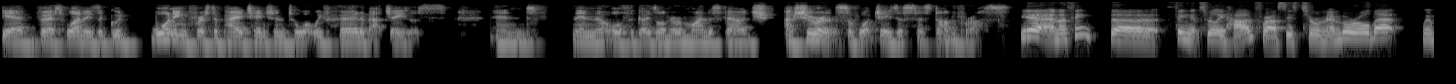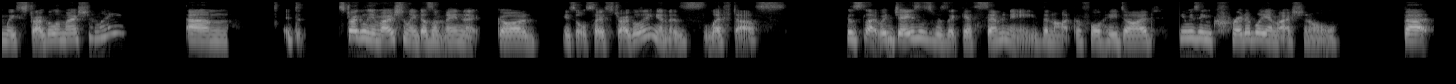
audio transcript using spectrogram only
yeah, verse 1 is a good warning for us to pay attention to what we've heard about Jesus and then the author goes on to remind us of our assurance of what Jesus has done for us. Yeah, and I think the thing that's really hard for us is to remember all that when we struggle emotionally. Um, it, struggling emotionally doesn't mean that God is also struggling and has left us. Because, like, when Jesus was at Gethsemane the night before he died, he was incredibly emotional, but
